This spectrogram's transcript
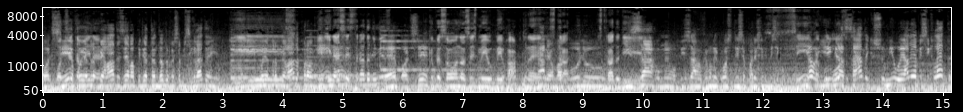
Pode, Pode ser, ser, foi também, atropelada, né? ela podia estar andando com essa bicicleta e, e foi atropelada por alguém. E nessa né? estrada ali mesmo. É, pode ser. Que o pessoal anda às vezes meio, meio rápido, né? Cara, é um Estra... bagulho estrada de... bizarro mesmo, bizarro ver um negócio desse aparecer de bicicleta. Sim, Não, e é engraçado que sumiu ela e a bicicleta.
